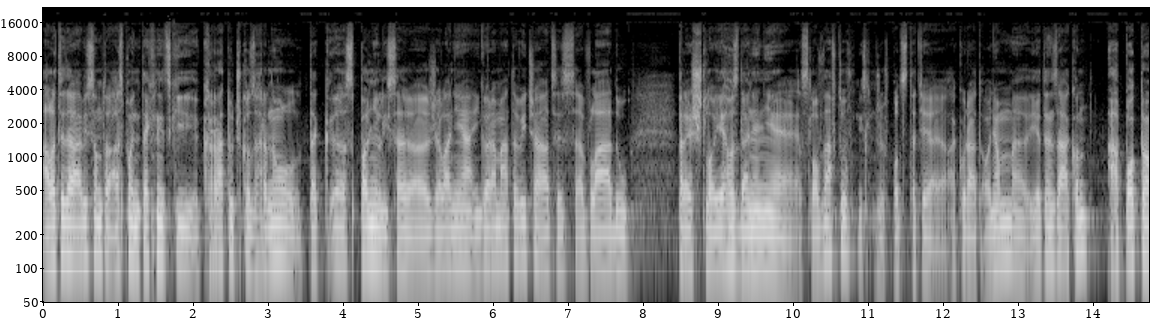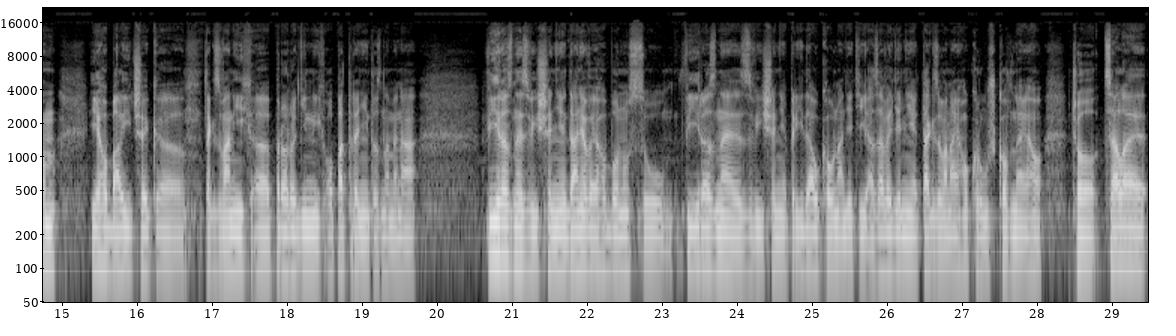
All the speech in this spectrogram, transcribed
Ale teda, aby som to aspoň technicky kratučko zhrnul, tak e, splnili sa e, želania Igora Matoviča a cez vládu prešlo jeho zdanenie Slovnaftu. Myslím, že v podstate akurát o ňom e, je ten zákon. A potom jeho balíček tzv. prorodinných opatrení, to znamená výrazné zvýšenie daňového bonusu, výrazné zvýšenie prídavkov na deti a zavedenie tzv. krúžkovného, čo celé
